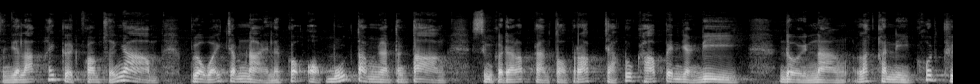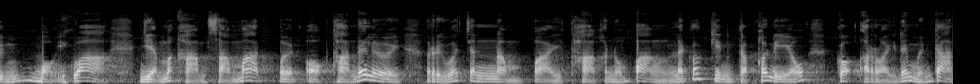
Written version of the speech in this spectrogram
สัญลักษณ์ให้เกิดความสวยงาม เพื่อไว้จำหน่ายและก็ออกบูธตามงานต่างๆ ซึ่งก็ได้รับการตอบรับจากลูกค้าเป็นอย่างดี โดยนางลักคณีโคตรขึงบอกอีกว่าแยมมะขามสามารถเปิดออกทานได้เลย หรือว่าจะนำไปทาขนมปัง และก็กินกับข้าวเหนียว ก็อร่อยได้เหมือนกัน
